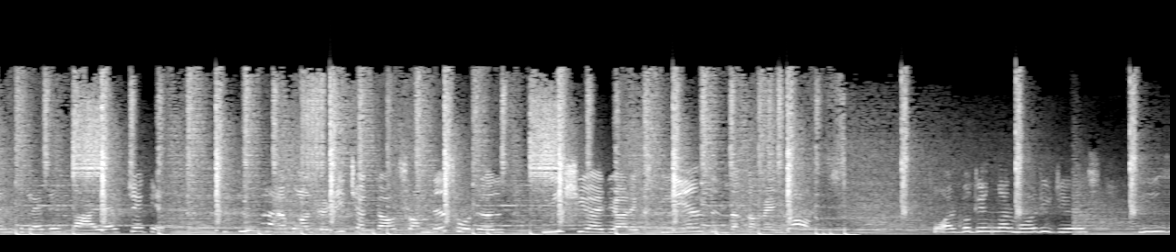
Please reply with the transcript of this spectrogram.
and credit card at check-in. If you have already checked out from this hotel, please share your experience in the comment box. For booking or more details, please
